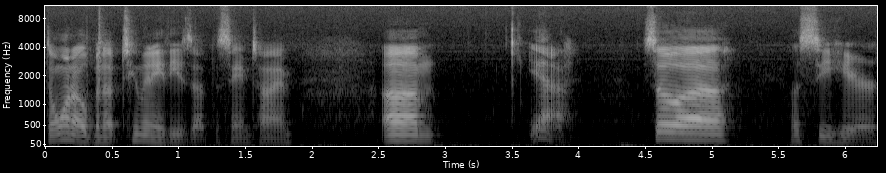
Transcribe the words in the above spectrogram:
Don't want to open up too many of these at the same time. Um, yeah. So uh, let's see here.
